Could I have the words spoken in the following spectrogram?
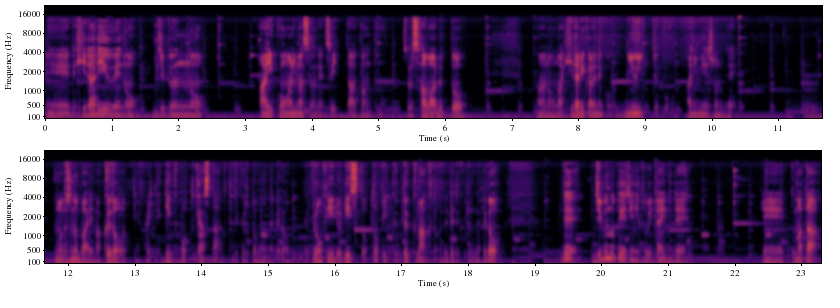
えー、と左上の自分のアイコンありますよね。ツイッターアカウントの。それ触ると、あの、まあ、左からね、こう、ニュイってこう、アニメーションで私の場合、まあ、工藤って書いて、ギークポッドキャスターって出てくると思うんだけど、プロフィール、リスト、トピック、ブックマークとかで出てくるんだけど、で、自分のページに飛びたいので、えっ、と、また、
